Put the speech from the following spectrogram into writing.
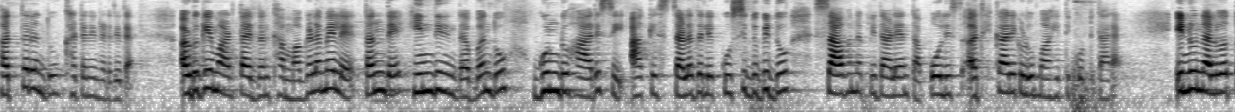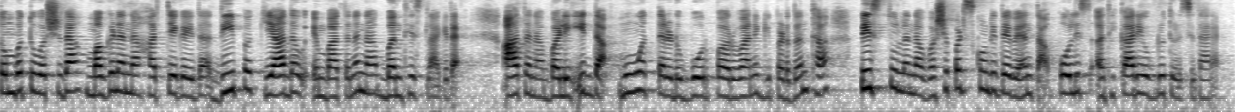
ಹತ್ತರಂದು ಘಟನೆ ನಡೆದಿದೆ. ಅಡುಗೆ ಮಾಡ್ತಾ ಇದ್ದಂಥ ಮಗಳ ಮೇಲೆ ತಂದೆ ಹಿಂದಿನಿಂದ ಬಂದು ಗುಂಡು ಹಾರಿಸಿ ಆಕೆ ಸ್ಥಳದಲ್ಲಿ ಕುಸಿದು ಬಿದ್ದು ಸಾವನ್ನಪ್ಪಿದ್ದಾಳೆ ಅಂತ ಪೊಲೀಸ್ ಅಧಿಕಾರಿಗಳು ಮಾಹಿತಿ ಕೊಟ್ಟಿದ್ದಾರೆ. ಇನ್ನು ನಲವತ್ತೊಂಬತ್ತು ವರ್ಷದ ಮಗಳನ್ನ ಹತ್ಯೆಗೈದ ದೀಪಕ್ ಯಾದವ್ ಎಂಬಾತನನ್ನ ಬಂಧಿಸಲಾಗಿದೆ. ಆತನ ಬಳಿ ಇದ್ದ ಮೂವತ್ತೆರಡು ಬೋರ್ ಪರವಾನಗಿ ಪಡೆದಂಥ ಪಿಸ್ತೂಲನ್ನು ವಶಪಡಿಸಿಕೊಂಡಿದ್ದೇವೆ ಅಂತ ಪೊಲೀಸ್ ಅಧಿಕಾರಿಯೊಬ್ಬರು ತಿಳಿಸಿದ್ದಾರೆ.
